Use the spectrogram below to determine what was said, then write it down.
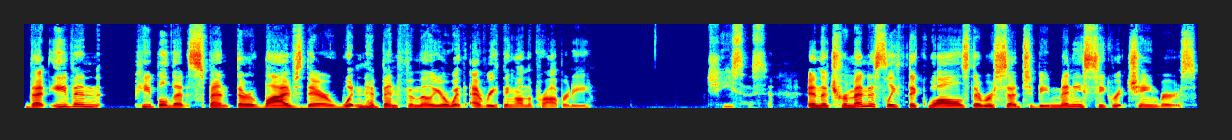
that even people that spent their lives there wouldn't have been familiar with everything on the property. Jesus. In the tremendously thick walls, there were said to be many secret chambers.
